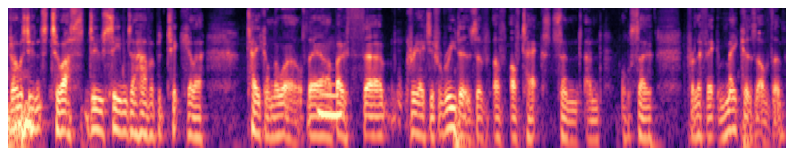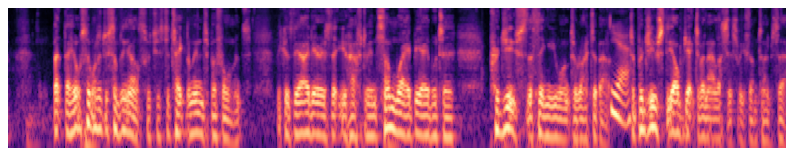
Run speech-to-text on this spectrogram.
Drama students to us do seem to have a particular take on the world. They mm. are both uh, creative readers of, of, of texts and, and also prolific makers of them. But they also want to do something else, which is to take them into performance, because the idea is that you have to, in some way, be able to produce the thing you want to write about, yeah. to produce the object of analysis, we sometimes say.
